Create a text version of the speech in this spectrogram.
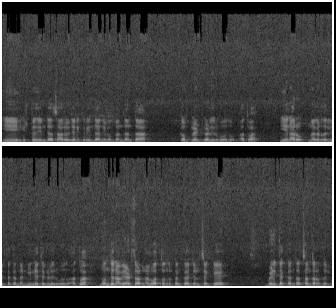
ಈ ಇಷ್ಟದಿಂದ ದಿನದ ಸಾರ್ವಜನಿಕರಿಂದ ನಿಮಗೆ ಬಂದಂಥ ಕಂಪ್ಲೇಂಟ್ಗಳಿರ್ಬೋದು ಅಥವಾ ಏನಾದ್ರು ನಗರದಲ್ಲಿರ್ತಕ್ಕಂಥ ನ್ಯೂನ್ಯತೆಗಳಿರ್ಬೋದು ಅಥವಾ ಮುಂದೆ ನಾವು ಎರಡು ಸಾವಿರದ ನಲವತ್ತೊಂದರ ತನಕ ಜನಸಂಖ್ಯೆ ಬೆಳೀತಕ್ಕಂಥ ಸಂದರ್ಭದಲ್ಲಿ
